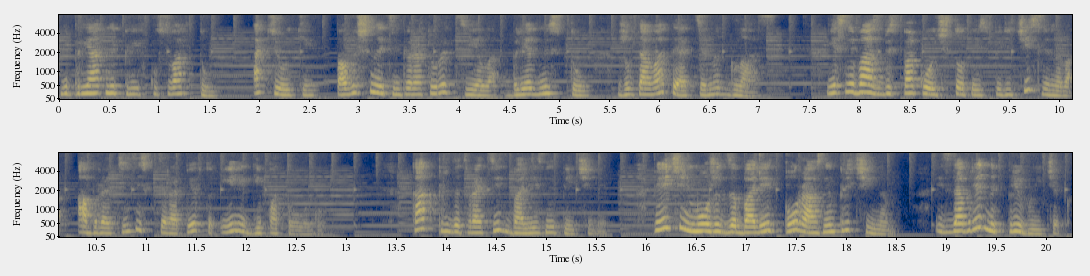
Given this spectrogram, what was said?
неприятный привкус во рту, отеки, повышенная температура тела, бледный стул, желтоватый оттенок глаз. Если вас беспокоит что-то из перечисленного, обратитесь к терапевту или гепатологу. Как предотвратить болезни печени? Печень может заболеть по разным причинам. Из-за вредных привычек,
